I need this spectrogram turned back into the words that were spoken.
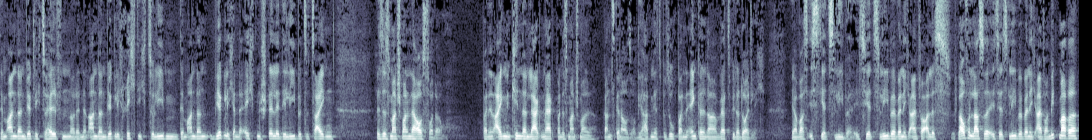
dem anderen wirklich zu helfen oder den anderen wirklich richtig zu lieben, dem anderen wirklich an der echten Stelle die Liebe zu zeigen, das ist manchmal eine Herausforderung. Bei den eigenen Kindern merkt man das manchmal ganz genauso. Wir hatten jetzt Besuch bei den Enkeln, da wird es wieder deutlich. Ja, was ist jetzt Liebe? Ist jetzt Liebe, wenn ich einfach alles laufen lasse? Ist jetzt Liebe, wenn ich einfach mitmache?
